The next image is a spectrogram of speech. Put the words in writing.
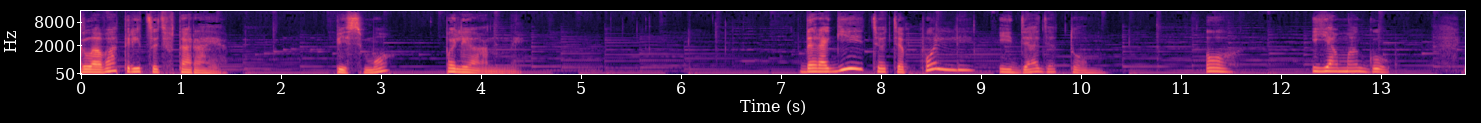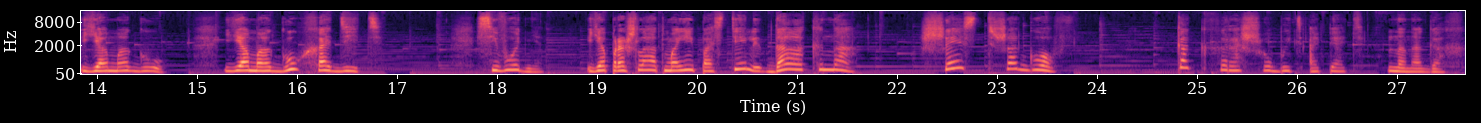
Глава 32. Письмо Полианны. Дорогие тетя Полли и дядя Том. О, я могу, я могу, я могу ходить. Сегодня я прошла от моей постели до окна. Шесть шагов. Как хорошо быть опять на ногах.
